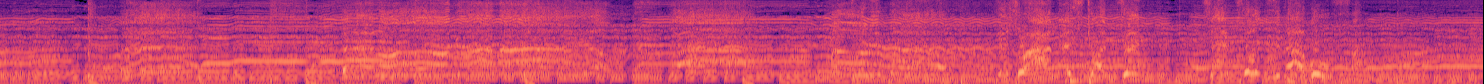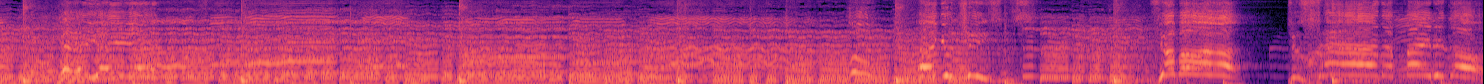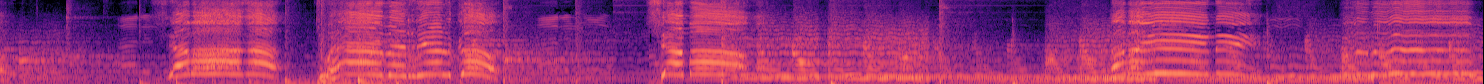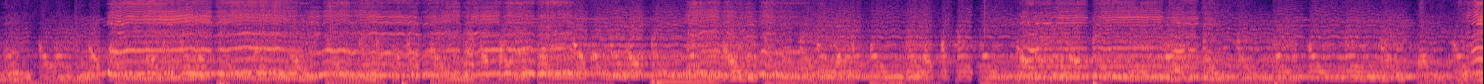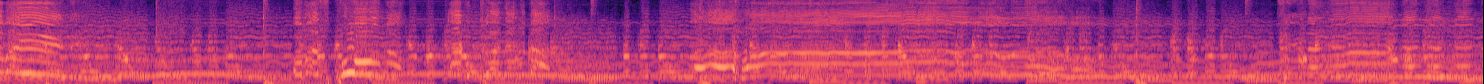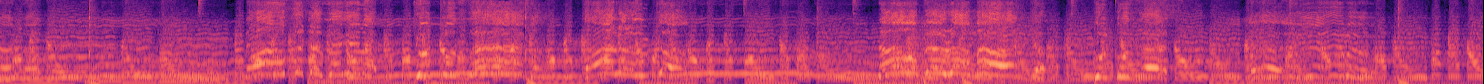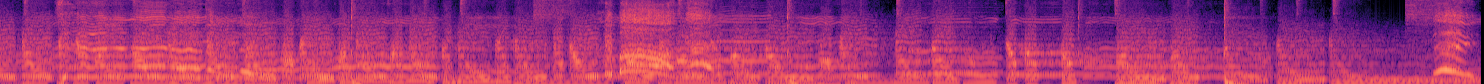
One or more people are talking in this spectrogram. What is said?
Esigodini senhlunzi nakufa yeah, yeah, yeah. Oh, thank you, Jesus. Siyabonga to serve a mighty God. Siyabonga to have a real God. Siyabonga. Amandla guquzeka libonge Hey!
